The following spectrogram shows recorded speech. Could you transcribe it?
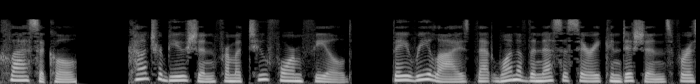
classical contribution from a two-form field. They realized that one of the necessary conditions for a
